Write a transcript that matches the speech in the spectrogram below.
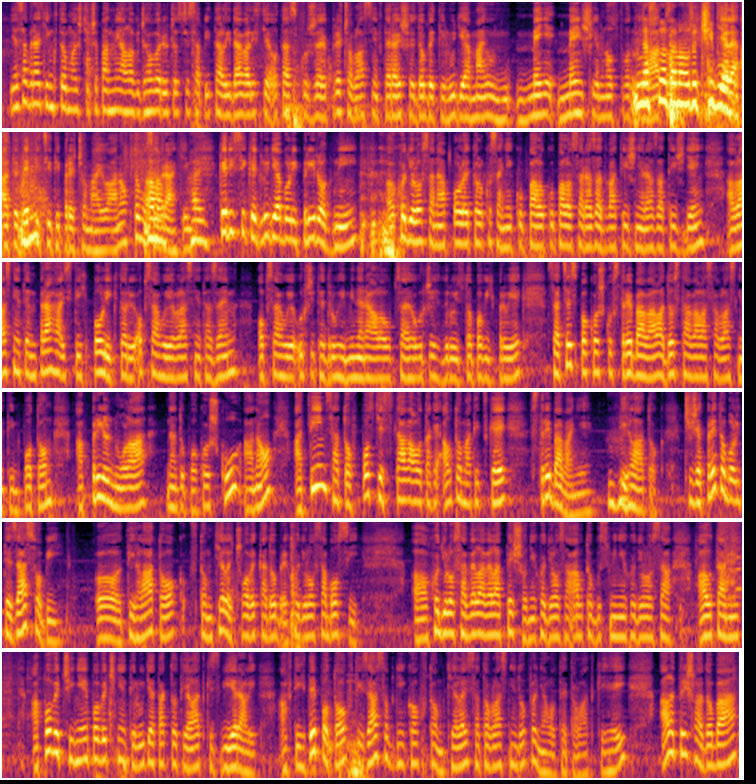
Ja sa vrátim k tomu ešte, čo pán Mialovič hovoril, čo ste sa pýtali. Dávali ste otázku, že prečo vlastne v terajšej dobe tí ľudia majú mene, menšie množstvo tých zaujímavé, že či tele a tie deficity prečo majú. Áno, k tomu ano, sa vrátim. Kedy si, keď ľudia boli prírodní, chodilo sa na pole, toľko sa nekúpalo, kúpalo sa raz za dva týždne, raz za týždeň a vlastne ten prah aj z tých polí, ktorý obsahuje vlastne tá zem, obsahuje určité druhy minerálov, obsahuje určité druhy stopových prviek, sa cez pokožku vstrebávala, dostávala sa vlastne tým potom a prilnula na tú pokožku, áno, a tým sa to v poste stávalo také automatické vstrebávanie mm-hmm. tých látok. Čiže preto boli tie zásoby o, tých látok v tom tele človeka dobre, chodilo sa bosy. Chodilo sa veľa, veľa pešo, nechodilo sa autobusmi, nechodilo sa autami a po väčšine, po väčšine tí ľudia takto tie látky zbierali. A v tých depotoch, v tých zásobníkoch v tom tele sa to vlastne doplňalo, tieto látky. Hej. Ale prišla doba,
